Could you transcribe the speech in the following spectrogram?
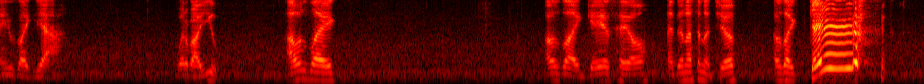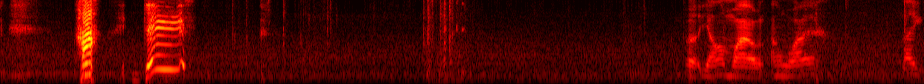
And he was like yeah. What about you? I was like I was like gay as hell, and then I sent a gif. I was like gay, ha, gay. But y'all, I'm wild. I'm wild. Like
